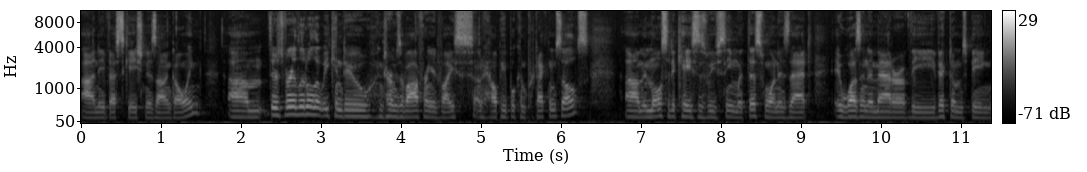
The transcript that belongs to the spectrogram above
Uh, investigation is ongoing. Um, there's very little that we can do in terms of offering advice on how people can protect themselves. Um, in most of the cases we've seen with this one is that it wasn't a matter of the victims being,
